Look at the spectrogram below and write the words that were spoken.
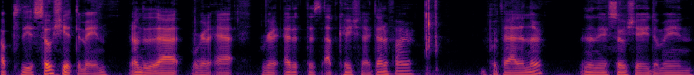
up to the associate domain. Under that, we're going to add, we're going to edit this application identifier, put that in there, and then the associated domain.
